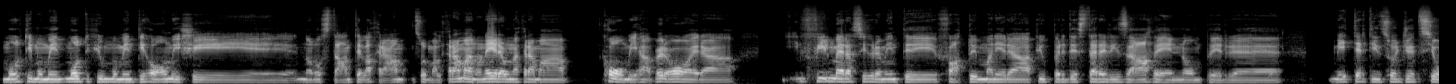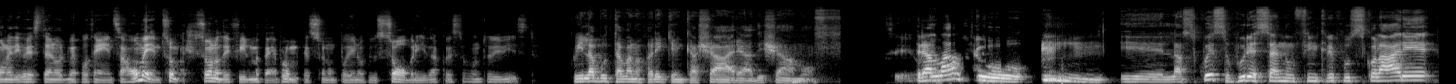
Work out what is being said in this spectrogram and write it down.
molti, momen- molti più momenti comici, nonostante la trama. Insomma, la trama non era una trama comica, però era il film era sicuramente fatto in maniera più per destare risate e non per eh, metterti in soggezione di questa enorme potenza. Come insomma ci sono dei film Peplum che sono un pochino più sobri da questo punto di vista. Qui la buttavano parecchio in casciara, diciamo. Sì, Tra l'altro, eh, la, questo pur essendo un film crepuscolare,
